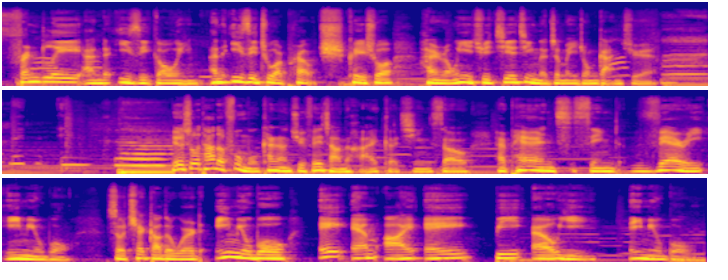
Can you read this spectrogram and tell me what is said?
friendly and easy going and easy to approach，可以说很容易去接近的这么一种感觉。比如说，他的父母看上去非常的和蔼可亲，so her parents seemed very amiable。so check out the word amiable, A M I A B L E, amiable.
